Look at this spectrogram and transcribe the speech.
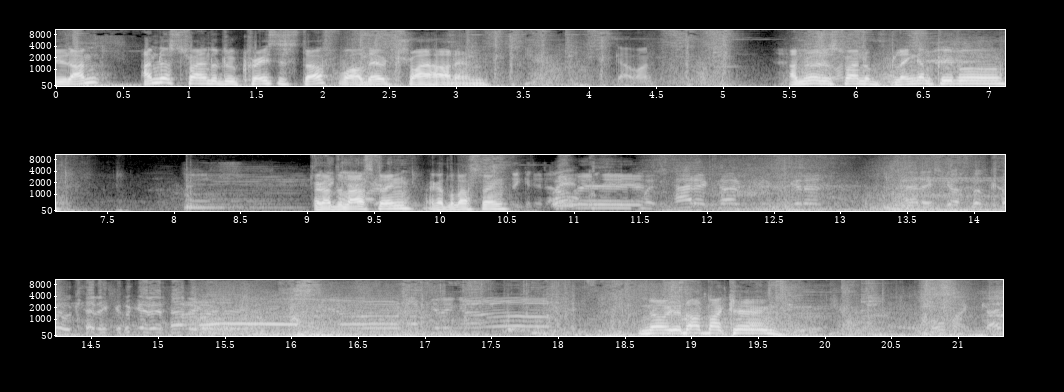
Dude, I'm I'm just trying to do crazy stuff while they're tryharding. Got one. I'm really just trying to blink on people. I got the last thing. I got the last thing. Figured it. Wait. Wait, had it, get it. Alex, go, go get it. Go get it. Alex. No, not getting out. No, you're not my king. Oh my god.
